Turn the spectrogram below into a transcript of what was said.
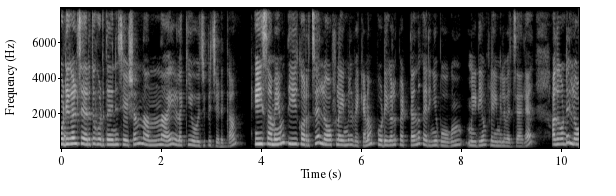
പൊടികൾ ചേർത്ത് കൊടുത്തതിന് ശേഷം നന്നായി ഇളക്കി യോജിപ്പിച്ചെടുക്കാം. ഈ സമയം തീ കുറച്ച് ലോ ഫ്ലെയിമിൽ വെക്കണം. പൊടികൾ പെട്ടെന്ന് കരിഞ്ഞു പോകും മീഡിയം ഫ്ലെയിമിൽ വെച്ചാൽ അതുകൊണ്ട് ലോ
